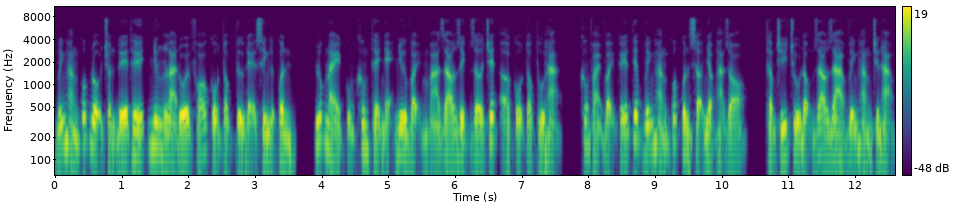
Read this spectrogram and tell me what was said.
Vĩnh Hằng quốc độ chuẩn đế thế nhưng là đối phó cổ tộc tử đệ sinh lực quân, lúc này cũng không thể nhẹ như vậy mà giao dịch dơ chết ở cổ tộc thủ hạ, không phải vậy kế tiếp Vĩnh Hằng quốc quân sợ nhập hạ gió, thậm chí chủ động giao ra Vĩnh Hằng chiến hạm.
